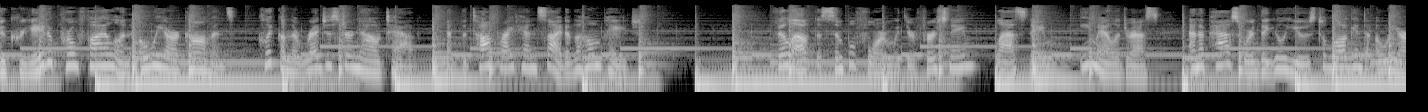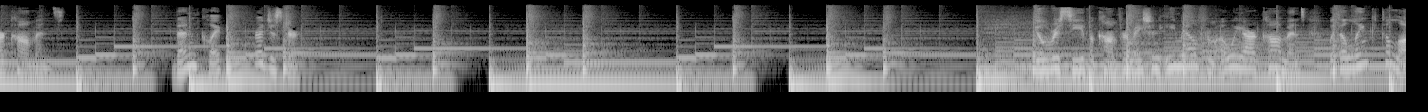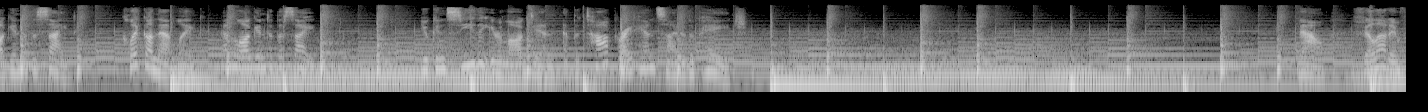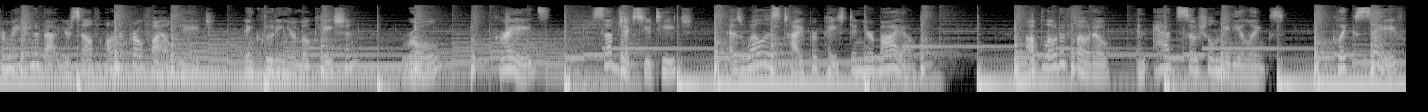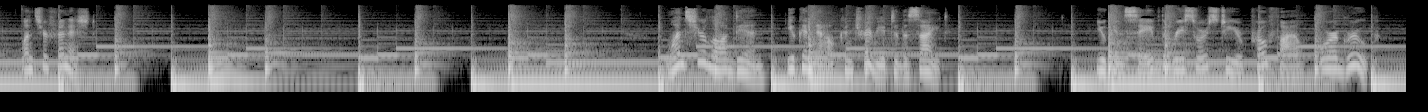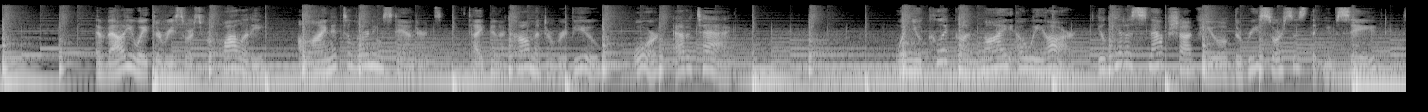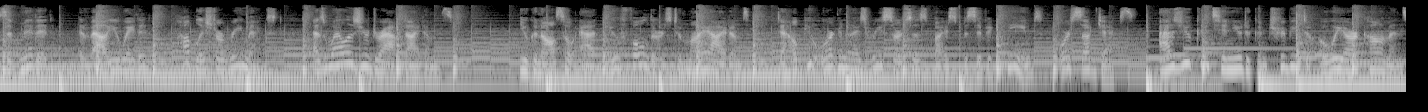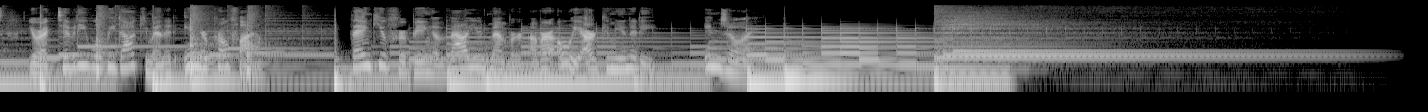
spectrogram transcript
To create a profile on OER Commons, click on the Register Now tab at the top right-hand side of the homepage. Fill out the simple form with your first name, last name, email address, and a password that you'll use to log into OER Commons. Then click Register. You'll receive a confirmation email from OER Commons with a link to log into the site. Click on that link and log into the site. You can see that you're logged in at the top right-hand side of the page. Now, fill out information about yourself on the profile page, including your location, role, grades, subjects you teach, as well as type or paste in your bio. Upload a photo and add social media links. Click Save once you're finished. Once you're logged in, you can now contribute to the site. You can save the resource to your profile or a group. Evaluate the resource for quality, align it to learning standards, type in a comment or review, or add a tag. When you click on My OER, you'll get a snapshot view of the resources that you've saved, submitted, evaluated, published, or remixed, as well as your draft items. You can also add new folders to My Items to help you organize resources by specific themes or subjects. As you continue to contribute to OER Commons, your activity will be documented in your profile. Thank you for being a valued member of our OER community. Enjoy!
